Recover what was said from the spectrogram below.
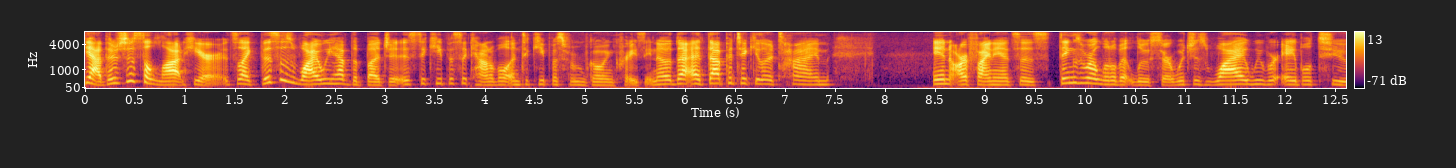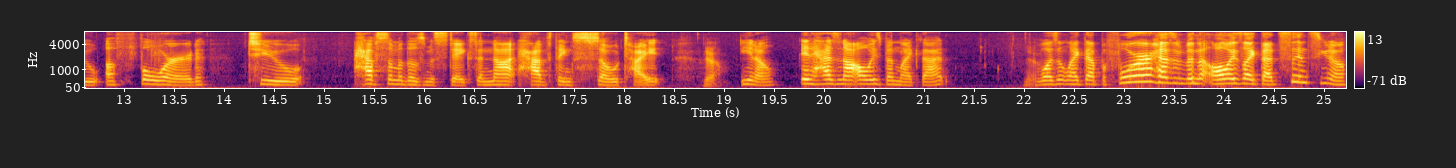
yeah, there's just a lot here. It's like this is why we have the budget is to keep us accountable and to keep us from going crazy. Now that at that particular time in our finances, things were a little bit looser, which is why we were able to afford to have some of those mistakes and not have things so tight. yeah, You know, it has not always been like that. Wasn't like that before, hasn't been always like that since, you know.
